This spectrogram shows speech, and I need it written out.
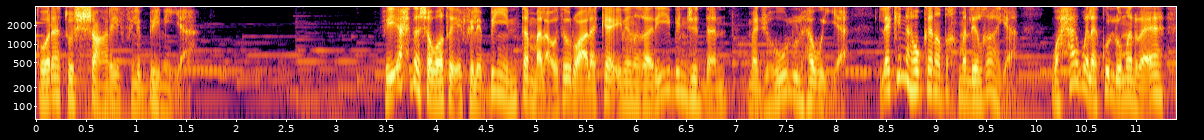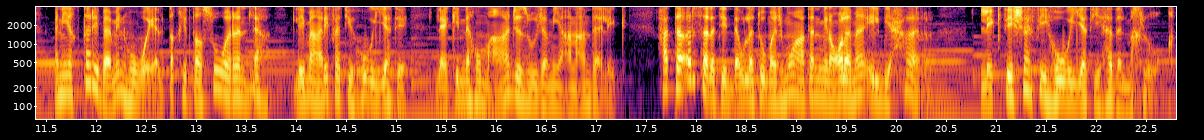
كرة الشعر الفلبينية. في إحدى شواطئ الفلبين تم العثور على كائن غريب جدا مجهول الهوية لكنه كان ضخما للغاية وحاول كل من رآه أن يقترب منه ويلتقط صورا له لمعرفة هويته لكنهم عجزوا جميعا عن ذلك. حتى أرسلت الدولة مجموعة من علماء البحار لاكتشاف هوية هذا المخلوق.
